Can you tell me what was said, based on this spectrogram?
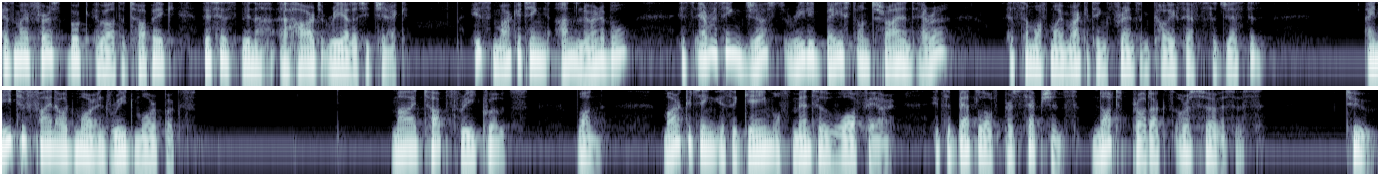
As my first book about the topic, this has been a hard reality check. Is marketing unlearnable? Is everything just really based on trial and error? as some of my marketing friends and colleagues have suggested? I need to find out more and read more books. My top three quotes 1. Marketing is a game of mental warfare. It's a battle of perceptions, not products or services. 2.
